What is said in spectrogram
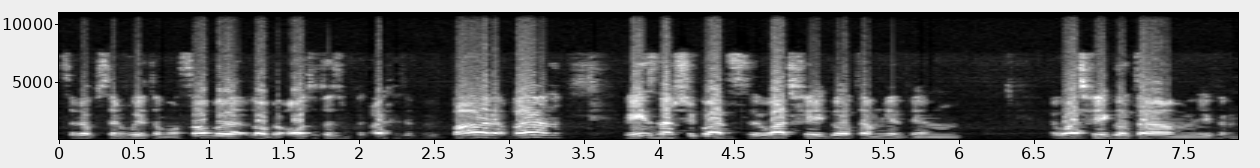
sobie obserwuję tą osobę, dobra, o to to jest archetyp bar, baran, więc na przykład łatwiej go tam, nie wiem, łatwiej go tam, nie wiem,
